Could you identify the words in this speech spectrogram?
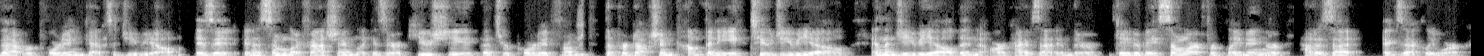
that reporting get to GVL? Is it in a similar fashion? Like, is there a cue sheet that's reported from the production company to GVL, and then GVL then archives that in their database somewhere for claiming, or how does that exactly work?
